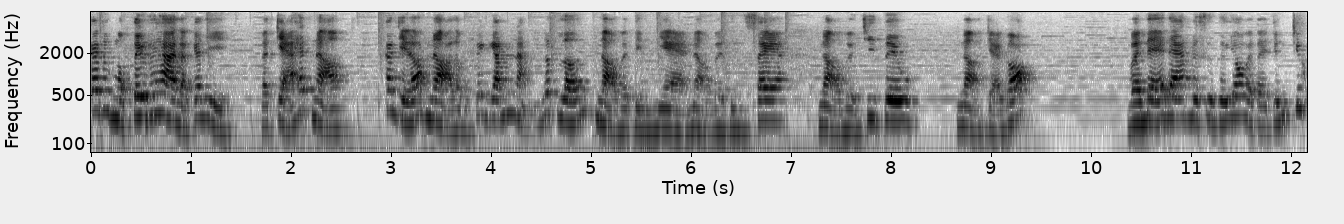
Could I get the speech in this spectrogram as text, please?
Cái mục tiêu thứ hai là cái gì? Là trả hết nợ. Các anh chị đó, nợ là một cái gánh nặng rất lớn. Nợ về tiền nhà, nợ về tiền xe, nợ về chi tiêu, nợ trả góp và để đạt được sự tự do về tài chính trước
